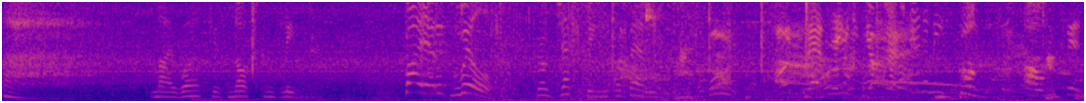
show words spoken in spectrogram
Ah, my work is not complete. Fire at will. Projecting a barrier. They're taking the objective. Enemy soldiers oh, are thin.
